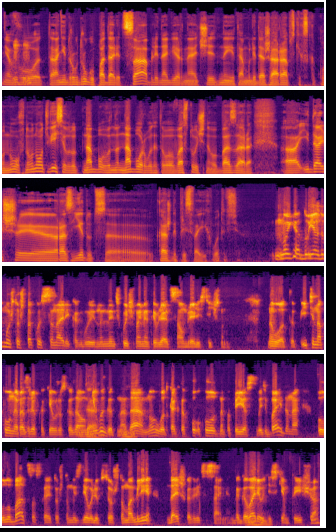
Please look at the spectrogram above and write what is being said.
mm-hmm. вот, они друг другу подарят сабли, наверное, очередные, там, или даже арабских скакунов. Ну, ну вот весь вот набор, набор вот этого восточного базара, а, и дальше разъедутся каждый при своих, вот и все. Ну, я, я думаю, что, что такой сценарий как бы на, на текущий момент является самым реалистичным. Ну вот, идти на полный разрыв, как я уже сказал, да. невыгодно, mm-hmm. да, но вот как-то холодно поприветствовать Байдена, поулыбаться, сказать то, что мы сделали все, что могли, дальше, как говорится, сами. Договаривайтесь mm-hmm. с кем-то еще,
